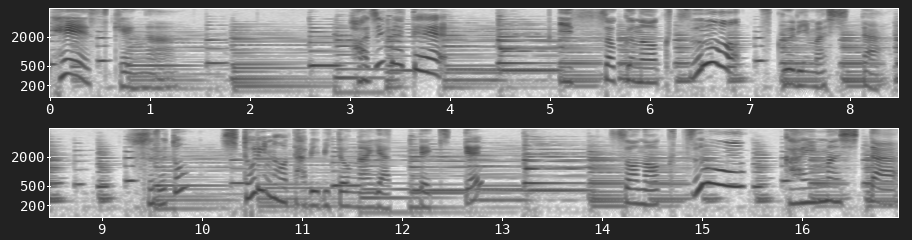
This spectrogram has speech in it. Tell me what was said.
平助が初めて一足の靴を作りました。すると一人の旅人がやってきてその靴を買いました。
